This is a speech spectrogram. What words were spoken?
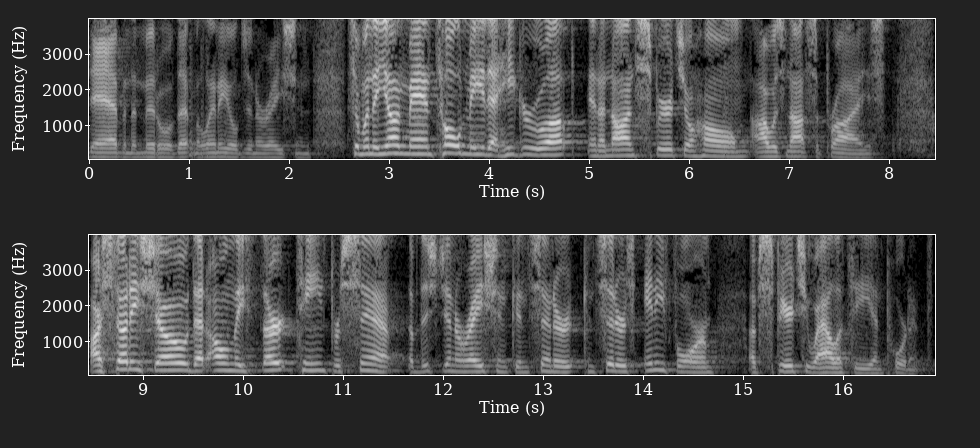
dab in the middle of that millennial generation. So when the young man told me that he grew up in a non spiritual home, I was not surprised. Our studies show that only 13% of this generation consider, considers any form of spirituality important.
